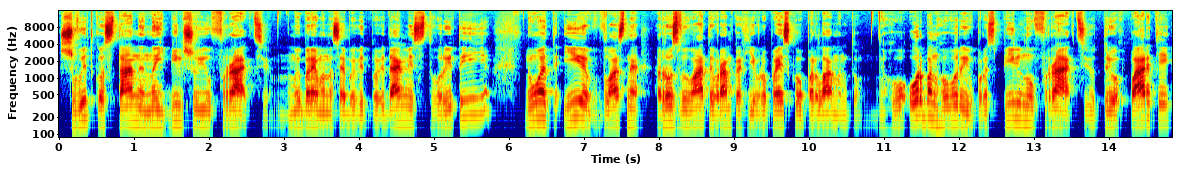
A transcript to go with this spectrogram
швидко стане найбільшою фракцією. Ми беремо на себе відповідальність створити її. От і власне розвивати в рамках європейського парламенту. Орбан говорив про спільну фракцію трьох партій,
